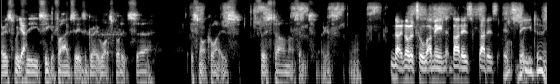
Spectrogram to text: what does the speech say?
Whereas with Yeah. the Seiko Fives, it is a great watch, but it's uh, it's not quite as versatile in that sense. I guess. Yeah. No, not at all. I mean, that is that is it's what the you doing?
